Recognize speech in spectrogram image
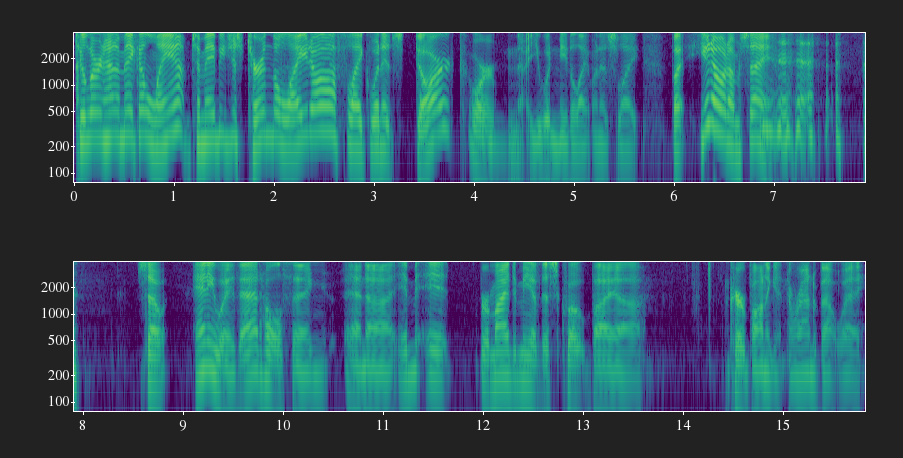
to learn how to make a lamp, to maybe just turn the light off like when it's dark? Or no, you wouldn't need a light when it's light. But you know what I'm saying. So anyway, that whole thing, and uh, it, it reminded me of this quote by uh, Kurt Vonnegut in a roundabout way.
